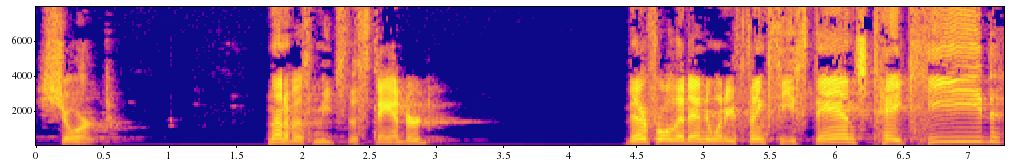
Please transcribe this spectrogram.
Short. None of us meets the standard. Therefore, let anyone who thinks he stands take heed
